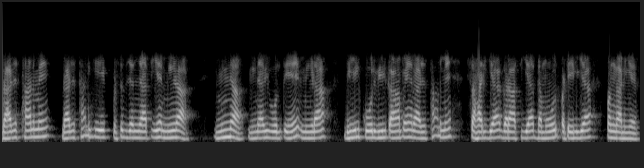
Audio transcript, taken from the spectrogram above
राजस्थान में, राजस्थान की एक प्रसिद्ध जनजाति है मीणा। मीना मीना भी बोलते हैं। मीणा, भील, कोल, भील कहाँ पे है? राजस्थान में सहारिया, गरासिया, दमोर, पटेलिया पंगानियर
